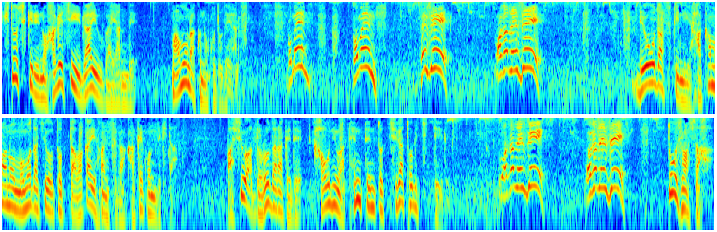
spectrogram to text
ひとしきりの激しい雷雨が止んで間もなくのことである。ごめんごめん先生若先生。両打席に袴の桃立ちを取った若い藩士が駆け込んできた。足は泥だらけで顔には点々と血が飛び散っている。若先生若先生。どうしました？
